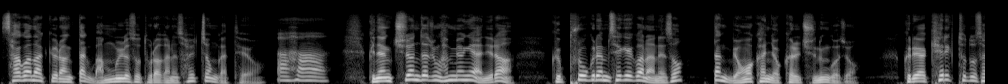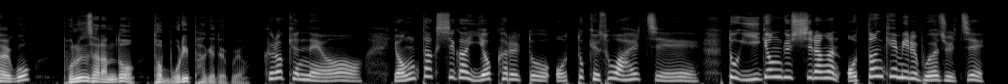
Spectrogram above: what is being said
사관학교랑 딱 맞물려서 돌아가는 설정 같아요. 아하. 그냥 출연자 중 한 명이 아니라 그 프로그램 세계관 안에서 딱 명확한 역할을 주는 거죠. 그래야 캐릭터도 살고 보는 사람도 더 몰입하게 되고요. 그렇겠네요. 영탁 씨가 이 역할을 또 어떻게 소화할지, 또 이경규 씨랑은 어떤 케미를 보여줄지,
